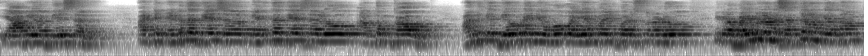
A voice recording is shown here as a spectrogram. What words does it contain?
యాభై ఆరు దేశాలు. అంటే మిగతా దేశ మిగతా దేశాలు అంతం కావు. అందుకే దేవుడని యెహోవా ఏం బయలుపరుస్తున్నాడు? ఇక్కడ బైబిల్లోని సత్యాలను వెళ్దాం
